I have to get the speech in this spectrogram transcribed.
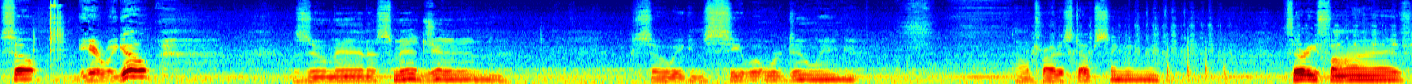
So, here we go. Zoom in a smidgen so we can see what we're doing. I'll try to stop singing. 35,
